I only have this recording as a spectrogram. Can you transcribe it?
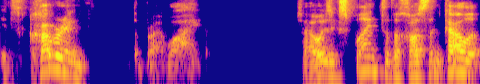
It's covering the bride. Why? So I always explain to the chosn kala,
